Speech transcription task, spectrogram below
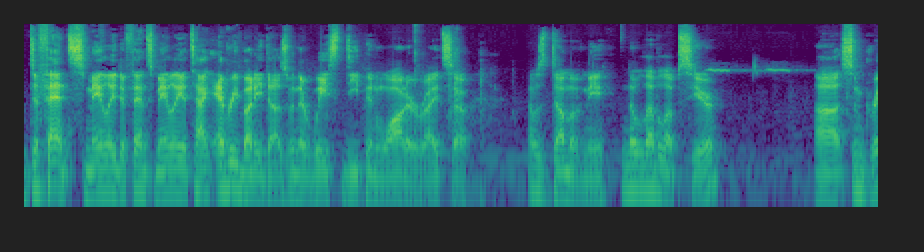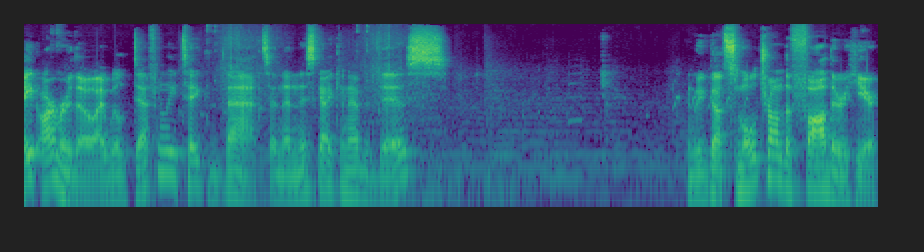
defense, melee defense, melee attack. Everybody does when they're waist deep in water, right? So that was dumb of me. No level ups here. Uh, some great armor though. I will definitely take that. And then this guy can have this. And we've got Smoltron the Father here.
